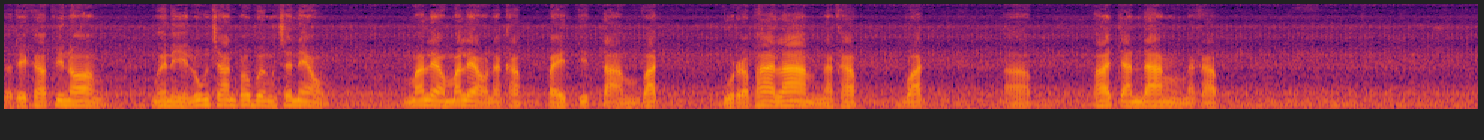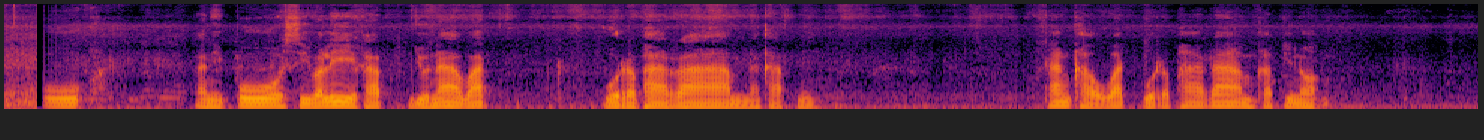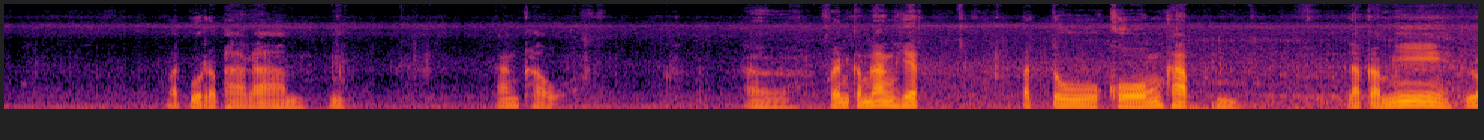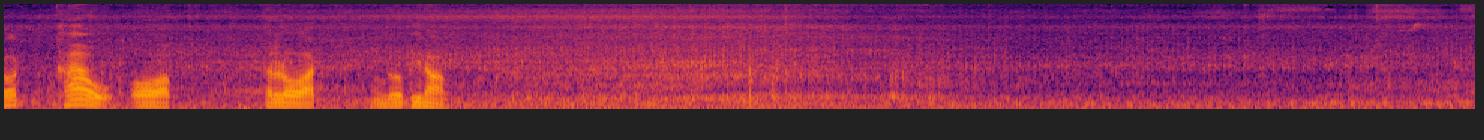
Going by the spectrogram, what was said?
สวัสดีครับพี่น้องเมื่อนี้ลุงชันพระเบิงชาแนลมาแล้วมาแล้วนะครับ ไปติดตามวัดบุรพาร่ามนะครับ วัดพระจันดังนะครับ ปูอันนี้ปูศิวลีครับ อยู่หน้าวัดบุรพารามนะครับนี่ทางเขาวัดบุรพารามครับพี่น้องวัดบุรพารามทางเขา เออเพิ่นกำลังเฮ็ดประตูโค้งครับอืมแล้วก็มีรถเข้าออกตลอดดูพี่น้อง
